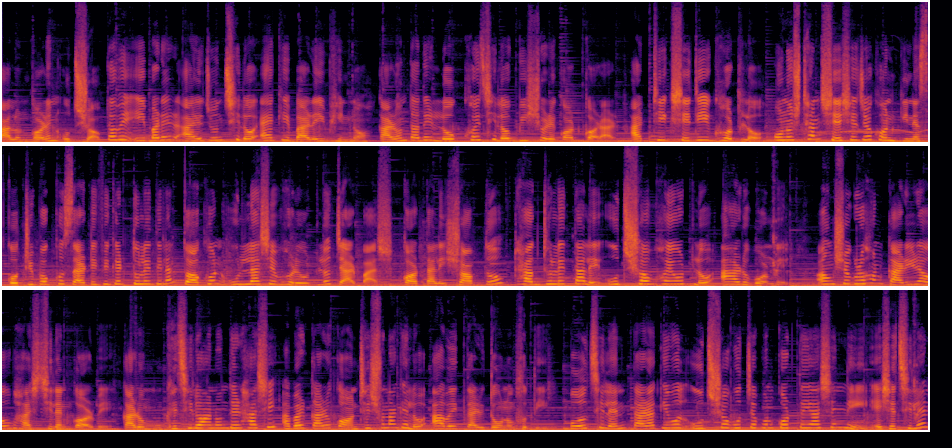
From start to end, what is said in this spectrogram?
পালন করেন উৎসব। তবে এবারের আয়োজন ছিল একেবারেই ভিন্ন, কারণ তাদের লক্ষ্যই ছিল বিশ্ব রেকর্ড করার আর ঠিক সেটিই ঘটল। অনুষ্ঠান শেষে যখন গিনেস কর্তৃপক্ষ সার্টিফিকেট তুলে দিলেন, তখন উল্লাসে ভরে উঠল চারপাশ। করতালির শব্দ, ঢাকঢোলের তালে উৎসব হয়ে উঠল আরও বর্ণিল। অংশগ্রহণকারীরাও ভাসছিলেন গর্বে। কারও মুখে ছিল আনন্দের হাসি, আবার কারও কণ্ঠে শোনা গেল আবেগতাড়িত অনুভূতি। বলছিলেন, তারা কেবল উৎসব উদযাপন করতেই আসেননি, এসেছিলেন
